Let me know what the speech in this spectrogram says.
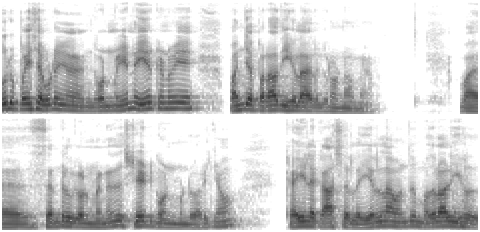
ஒரு பைசா கூட கவர்மெண்ட் ஏன்னா ஏற்கனவே பஞ்ச பராதிகளாக இருக்கிறோம் நாம். சென்ட்ரல் கவர்மெண்ட் ஸ்டேட் கவர்மெண்ட் வரைக்கும் கையில் காசு இல்லை. எல்லாம் வந்து முதலாளிகள்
